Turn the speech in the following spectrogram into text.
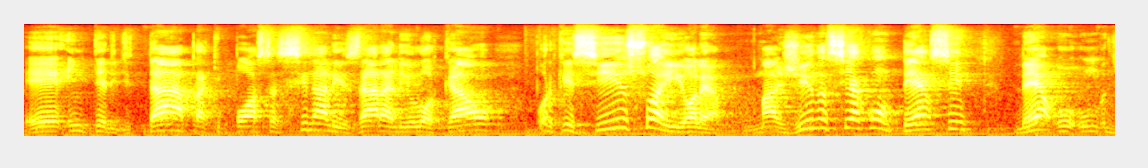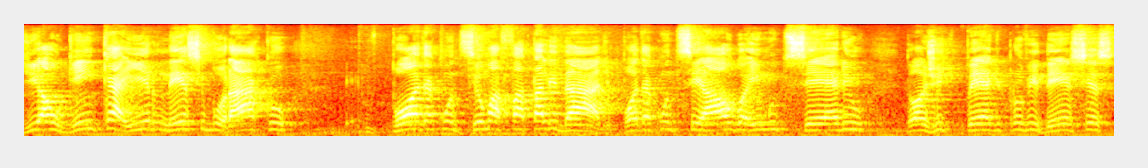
é, interditar, para que possa sinalizar ali o local porque se isso aí, olha, imagina se acontece né, de alguém cair nesse buraco, pode acontecer uma fatalidade, pode acontecer algo aí muito sério. Então a gente pede providências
